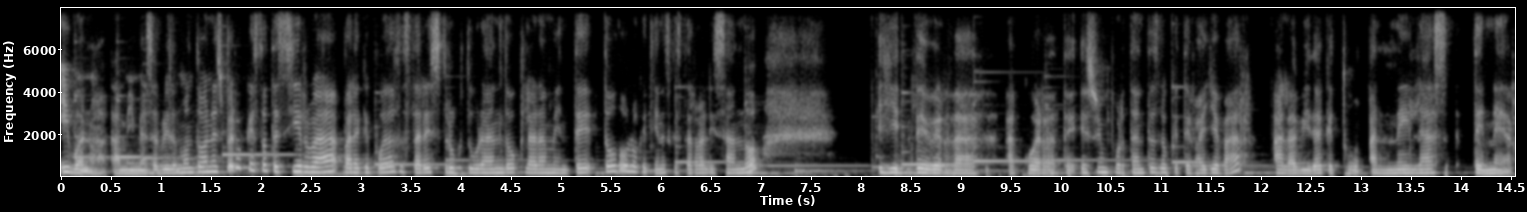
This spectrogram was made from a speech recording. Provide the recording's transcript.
y bueno, a mí me ha servido un montón. Espero que esto te sirva para que puedas estar estructurando claramente todo lo que tienes que estar realizando y de verdad, acuérdate, eso importante es lo que te va a llevar a la vida que tú anhelas tener.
